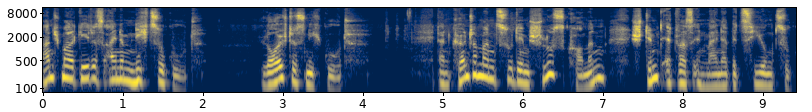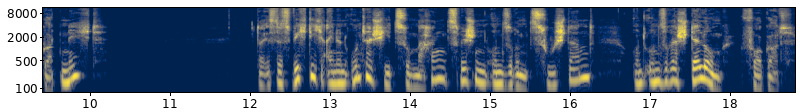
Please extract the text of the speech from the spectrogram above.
Manchmal geht es einem nicht so gut, läuft es nicht gut. Dann könnte man zu dem Schluss kommen, stimmt etwas in meiner Beziehung zu Gott nicht? Da ist es wichtig, einen Unterschied zu machen zwischen unserem Zustand und unserer Stellung vor Gott.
